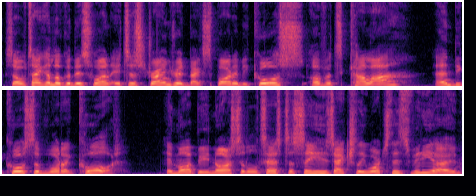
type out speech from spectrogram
So we'll take a look at this one. It's a strange redback spider because of its colour and because of what it caught. It might be a nice little test to see who's actually watched this video.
